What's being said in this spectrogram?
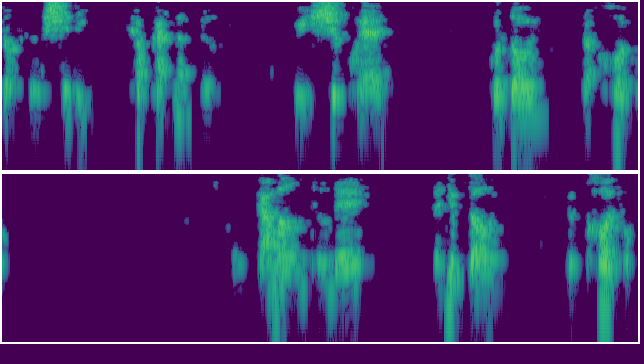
rồi tôi sẽ đi khắp các nơi lượng vì sức khỏe của tôi đã khôi phục. Cảm ơn thượng đế đã giúp tôi được khôi phục.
